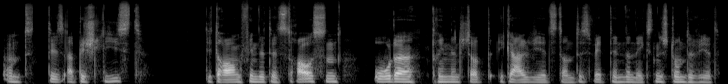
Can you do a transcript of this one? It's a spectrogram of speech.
und das auch beschließt, die Trauung findet jetzt draußen oder drinnen statt, egal wie jetzt dann das Wetter in der nächsten Stunde wird.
